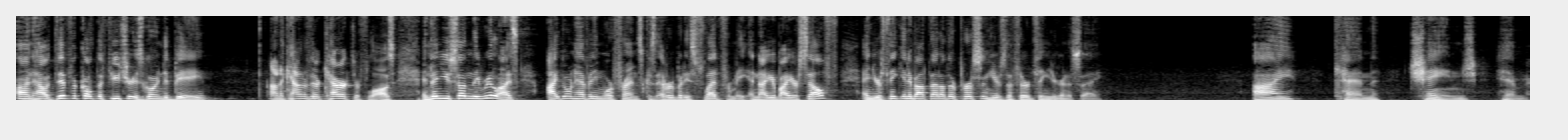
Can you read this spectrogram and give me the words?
on how difficult the future is going to be, on account of their character flaws, and then you suddenly realize, I don't have any more friends because everybody's fled from me, and now you're by yourself and you're thinking about that other person, here's the third thing you're going to say I can change him.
